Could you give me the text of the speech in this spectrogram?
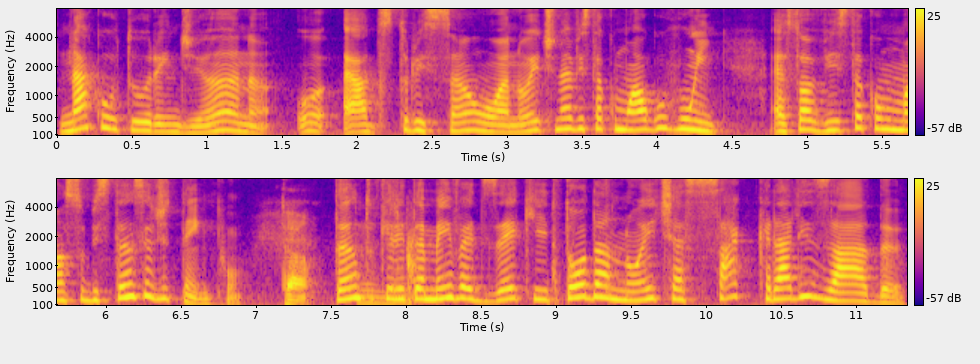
na cultura indiana, a destruição ou a noite não é vista como algo ruim, é só vista como uma substância de tempo. Tá. Tanto uhum. que ele uhum. também vai dizer que toda noite é sacralizada.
